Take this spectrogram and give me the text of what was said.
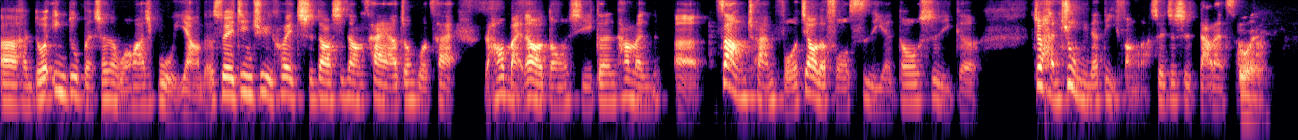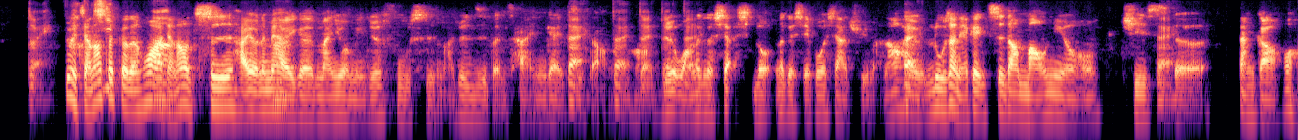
呃很多印度本身的文化是不一样的，所以进去会吃到西藏菜啊、中国菜，然后买到的东西跟他们呃藏传佛教的佛寺也都是一个就很著名的地方了，所以这是达兰萨拉。对对对，讲到这个的话，讲、嗯、到吃，还有那边还有一个蛮有名就是富士嘛，就是日本菜，应该也知道。对对，就是往那个下楼那个斜坡下去嘛，然后还有路上你还可以吃到牦牛。cheese 的蛋糕哦，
